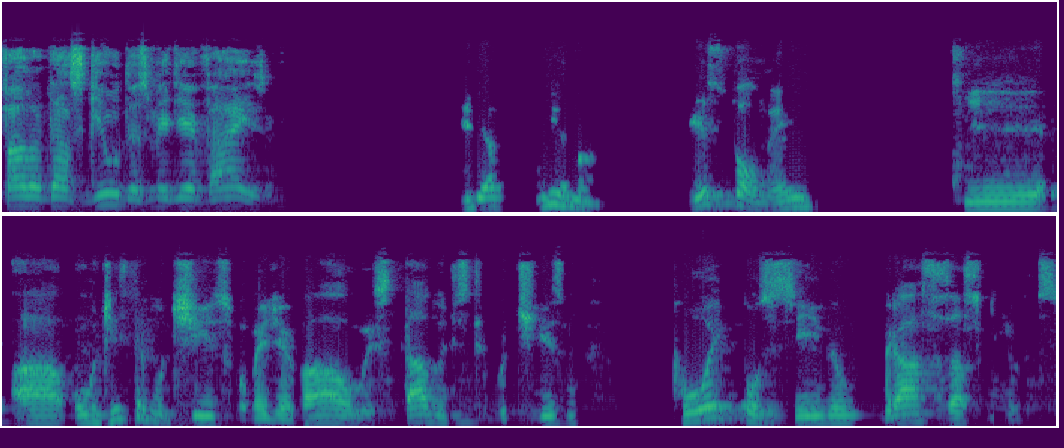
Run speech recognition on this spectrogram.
fala das guildas medievais. Né? Ele afirma textualmente que a, o distributismo medieval, o Estado distributismo, foi possível graças às guildas.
